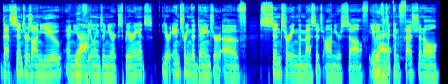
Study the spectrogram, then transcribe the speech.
that centers on you and your Yeah. feelings and your experience. You're entering the danger of centering the message on yourself, even if it's a confessional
